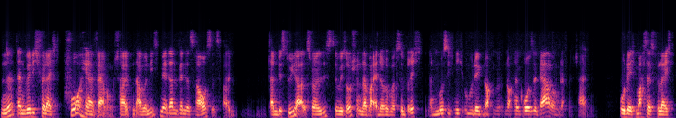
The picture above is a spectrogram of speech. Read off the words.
ne, dann würde ich vielleicht vorher Werbung schalten, aber nicht mehr dann, wenn es raus ist, weil dann bist du ja als Journalist sowieso schon dabei, darüber zu berichten. Dann muss ich nicht unbedingt noch, noch eine große Werbung dafür schalten. Oder ich mache das vielleicht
